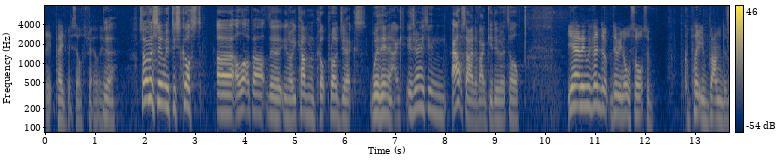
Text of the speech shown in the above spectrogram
it paid for itself straight away. Yeah. So obviously we've discussed uh, a lot about the, you know, your CAD and cut projects within ag. Is there anything outside of ag you do at all? Yeah, I mean, we've ended up doing all sorts of completely random,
